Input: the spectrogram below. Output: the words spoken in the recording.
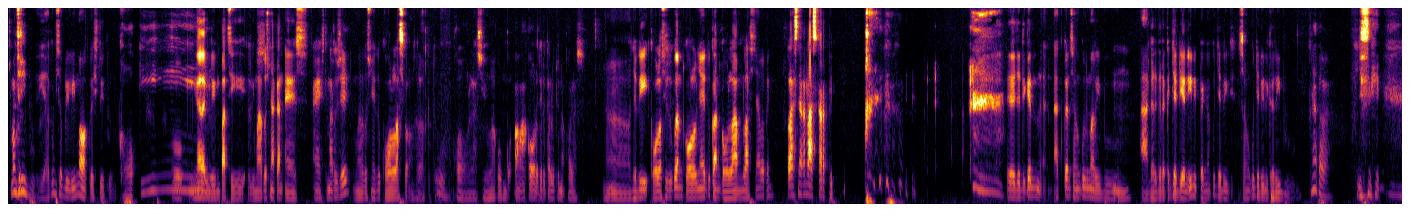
cuma seribu? Iya aku bisa beli lima waktu SD itu. Koki oh enggak lah beli empat sih. lima ratusnya kan es eh lima ratus sih lima ratusnya itu kolas kalau nggak salah gitu uh kolas yo. Aku kok aku ada cerita lucu nak kolas. Heeh, jadi kolas itu kan kolnya itu kan kolam lasnya apa peng? Lasnya kan laskar beat ya jadi kan aku kan sangguku lima ribu. Hmm. ah gara-gara kejadian ini peng aku jadi sangguku jadi tiga ribu. Kenapa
